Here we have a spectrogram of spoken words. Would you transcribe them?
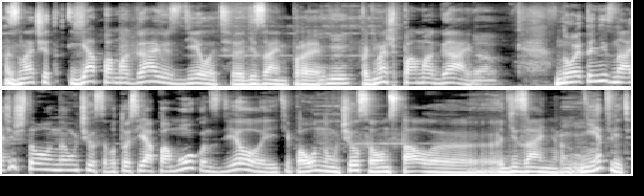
значит, я помогаю сделать э, дизайн-проект. Угу. Понимаешь, помогаю. Да. Но это не значит, что он научился. Вот, то есть я помог, он сделал, и типа он научился, он стал э, дизайнером. Угу. Нет ведь?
